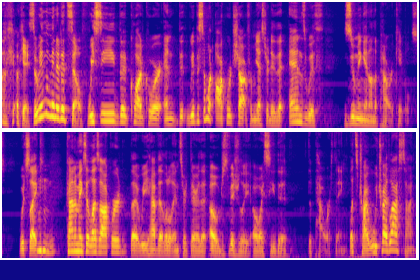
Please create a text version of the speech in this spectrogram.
Okay, okay so in the minute itself we see the quad core and th- we have the somewhat awkward shot from yesterday that ends with zooming in on the power cables which like mm-hmm. kind of makes it less awkward that we have that little insert there that oh just visually oh i see the the power thing. Let's try what we tried last time.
